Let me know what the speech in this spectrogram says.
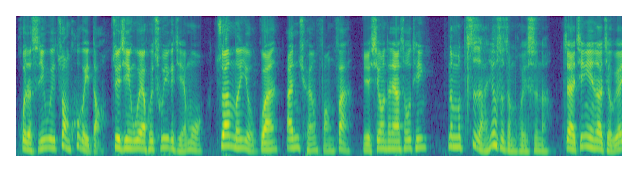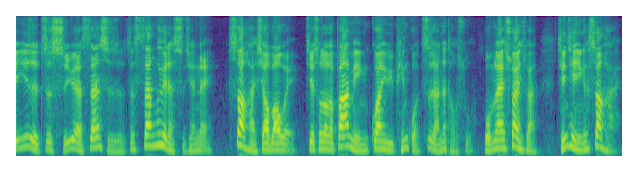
或者是因为撞库被盗。最近我也会出一个节目，专门有关安全防范，也希望大家收听。那么自燃又是怎么回事呢？在今年的九月一日至十月三十日这三个月的时间内，上海消保委接收到了八名关于苹果自燃的投诉。我们来算一算，仅仅一个上海。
